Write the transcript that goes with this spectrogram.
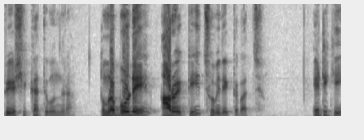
প্রিয় শিক্ষার্থী বন্ধুরা, তোমরা বোর্ডে আরও একটি ছবি দেখতে পাচ্ছ। এটি কি?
